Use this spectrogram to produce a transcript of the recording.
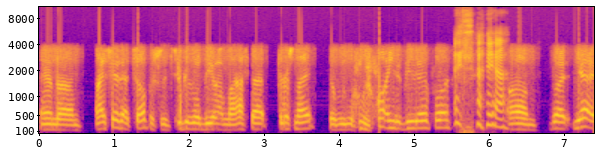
And um, I say that selfishly too, because we'll be on last that first night, so we, we want you to be there for us. yeah. Um, but yeah,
